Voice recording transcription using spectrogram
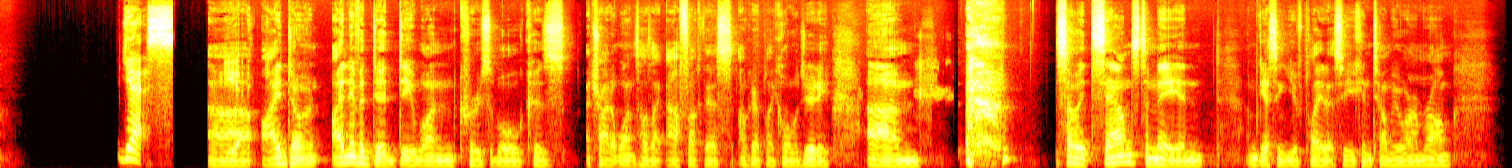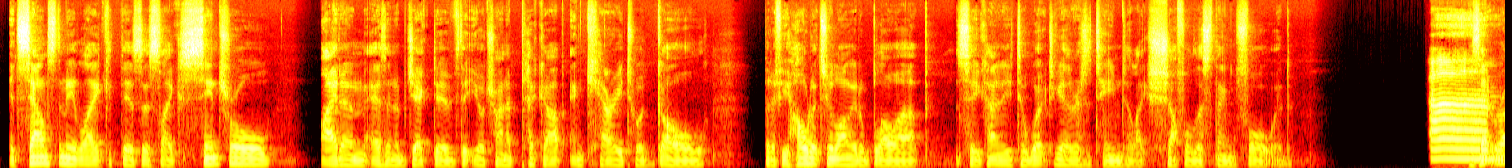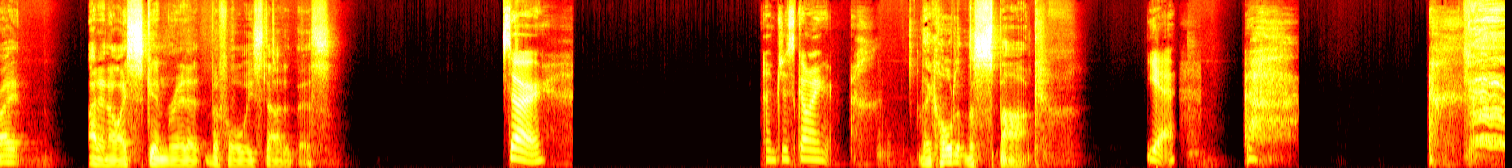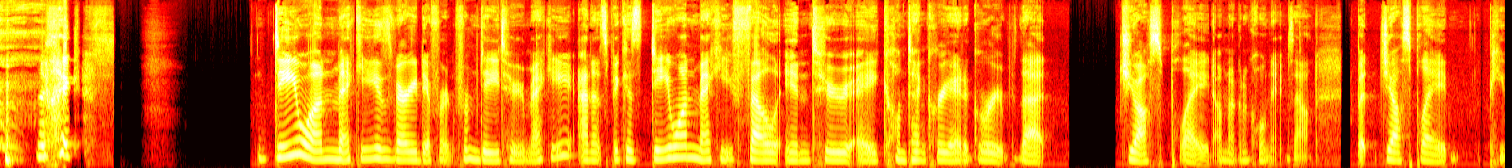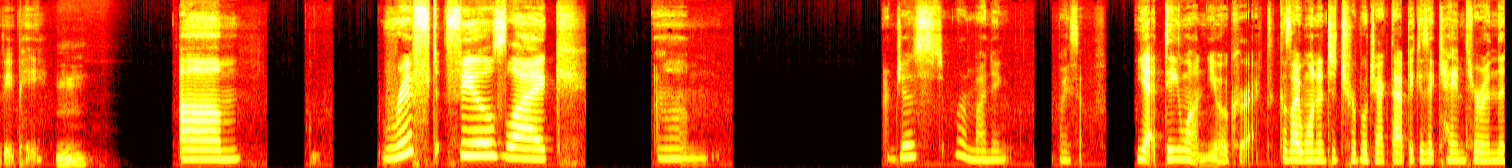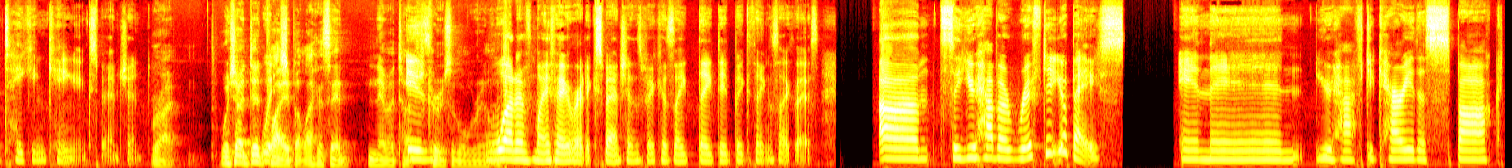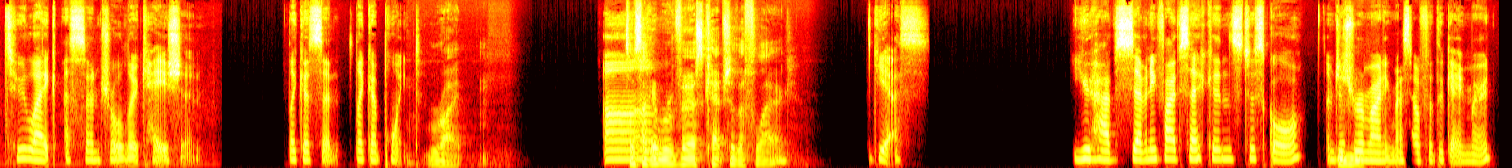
Yes. Uh, Yeah. I don't. I never did D1 Crucible because I tried it once. I was like, ah, fuck this. I'll go play Call of Duty. Um, so it sounds to me, and I'm guessing you've played it, so you can tell me where I'm wrong. It sounds to me like there's this like central item as an objective that you're trying to pick up and carry to a goal. But if you hold it too long, it'll blow up. So you kind of need to work together as a team to like shuffle this thing forward. Um, Is that right? I don't know. I skim read it before we started this. So I'm just going They called it the Spark. yeah. like D1 Meckii is very different from D2 Meckii, and it's because D1 Meckii fell into a content creator group that just played, I'm not going to call names out, but just played PvP. Mm. Um Rift feels like um I'm just reminding myself. Yeah, D1, you were correct. Because I wanted to triple check that because it came through in the Taken King expansion. Right. Which I did Which play, but like I said, never touched Crucible really. One of my favorite expansions because they, they did big things like this. Um, so you have a rift at your base, and then you have to carry the spark to like a central location. Like a cent- like a point. Right. Um, So it's like a reverse capture the flag. Yes. You have 75 seconds to score. I'm just Mhm. reminding myself of the game mode.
